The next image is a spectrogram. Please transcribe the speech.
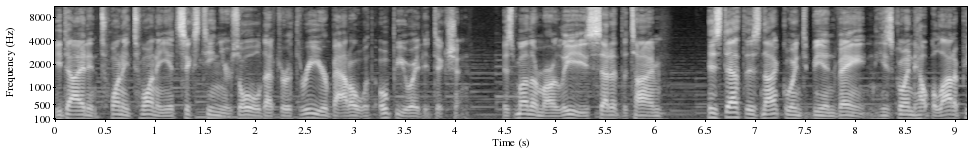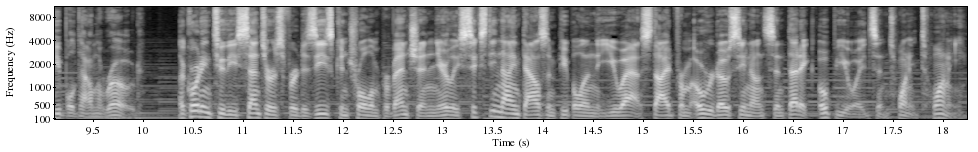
He died in 2020 at 16 years old after a three year battle with opioid addiction. His mother Marlise said at the time, His death is not going to be in vain. He's going to help a lot of people down the road. According to the Centers for Disease Control and Prevention, nearly 69,000 people in the U.S. died from overdosing on synthetic opioids in 2020.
